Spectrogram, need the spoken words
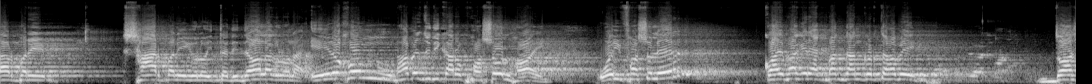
তারপরে সার, পানি এগুলো ইত্যাদি দেওয়া লাগল না, এইরকম ভাবে যদি কারও ফসল হয়, ওই ফসলের কয় ভাগের এক ভাগ দান করতে হবে? দশ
